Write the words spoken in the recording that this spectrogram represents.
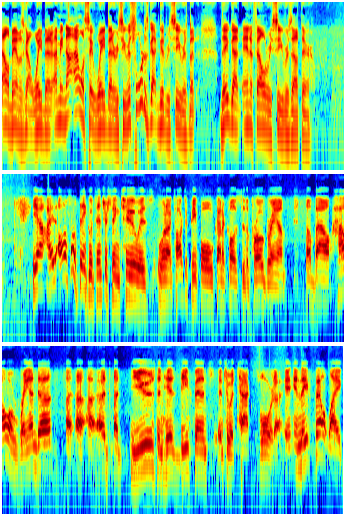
Alabama's got way better. I mean, not, I don't want to say way better receivers. Florida's got good receivers, but they've got NFL receivers out there. Yeah, I also think what's interesting too is when I talk to people kind of close to the program about how Aranda uh, uh, uh, used in his defense to attack Florida, and, and they felt like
